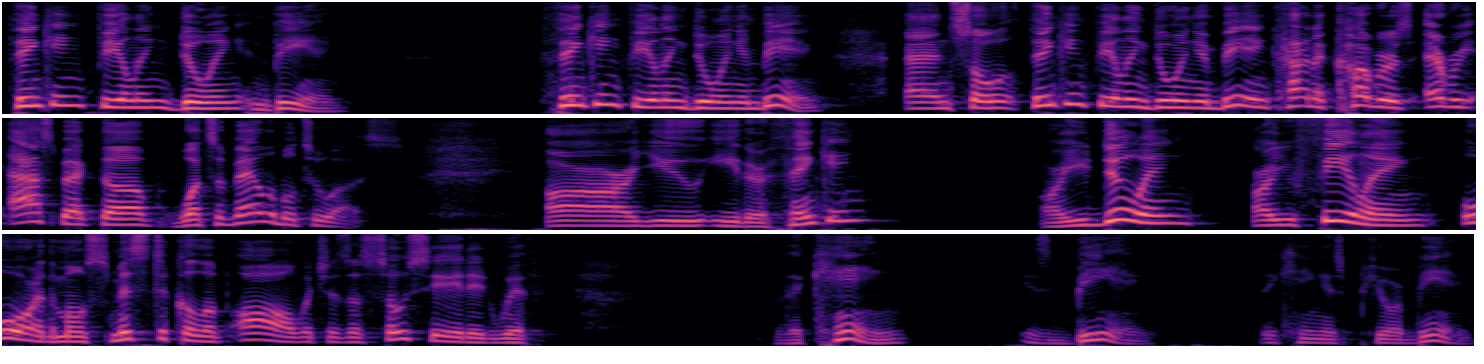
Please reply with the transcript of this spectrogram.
Thinking, feeling, doing, and being. Thinking, feeling, doing, and being. And so thinking, feeling, doing, and being kind of covers every aspect of what's available to us. Are you either thinking? Are you doing? Are you feeling? Or the most mystical of all, which is associated with the king, is being. The king is pure being.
